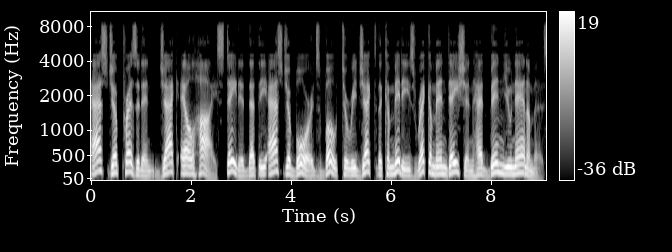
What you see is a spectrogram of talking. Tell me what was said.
ASJA President Jack L. High stated that the ASJA board's vote to reject the committee's recommendation had been unanimous.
